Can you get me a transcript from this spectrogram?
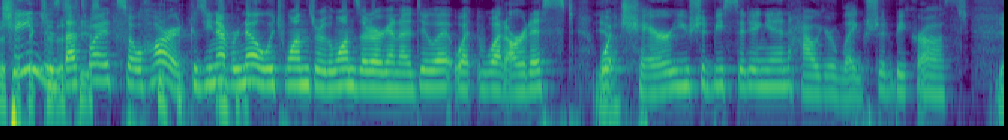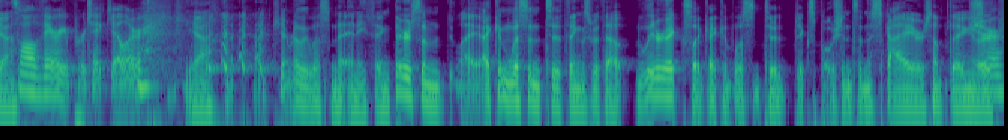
it changes. That's piece? why it's so hard because you never know which ones are the ones that are gonna do it. What what artist, Yeah. what chair you should be sitting in, how your legs should be crossed. Yeah. it's all very particular. yeah, I can't really listen to anything. There's some I, I can listen to things without lyrics, like I could listen to explosions in the sky or something, Sure. or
